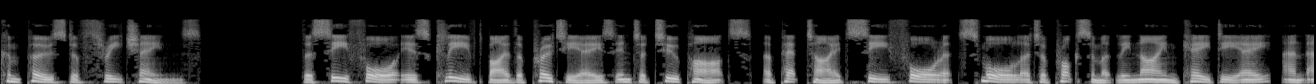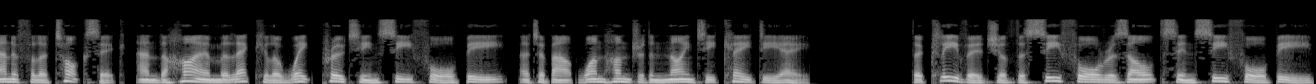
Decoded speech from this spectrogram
composed of three chains. The C4 is cleaved by the protease into two parts, a peptide C4 small at approximately 9 kDa, and anaphylatoxic, and the higher molecular weight protein C4b, at about 190 kDa. The cleavage of the C4 results in C4b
